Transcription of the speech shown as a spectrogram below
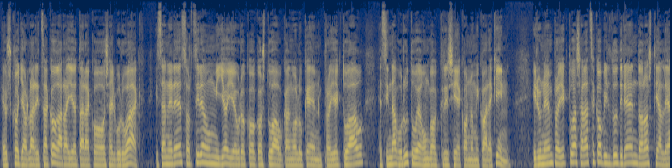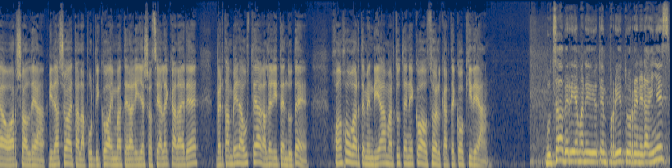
Eusko Jaurlaritzako garraioetarako sailburuak. Izan ere, sortzire un milioi euroko kostua ukango lukeen proiektu hau, ezin da burutu egungo krisi ekonomikoarekin. Irunen proiektua salatzeko bildu diren donostialdea oarso aldea, bidasoa eta lapurdiko hainbat eragile sozialek ala ere, bertan bera ustea galde egiten dute. Juanjo Ugartemendia martuteneko auzo elkarteko kidea. Bultza berri eman dioten proiektu horren eraginez,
